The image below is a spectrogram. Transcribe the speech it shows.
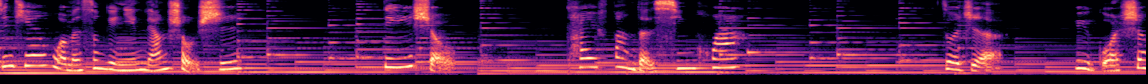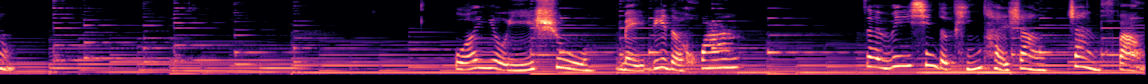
今天我们送给您两首诗，第一首《开放的心花》，作者玉国胜。我有一束美丽的花，在微信的平台上绽放，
